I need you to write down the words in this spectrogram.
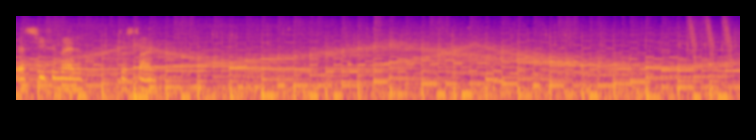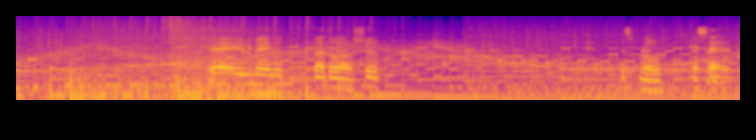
Let's see if we made it this time. Hey, we made it, but is as hell.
